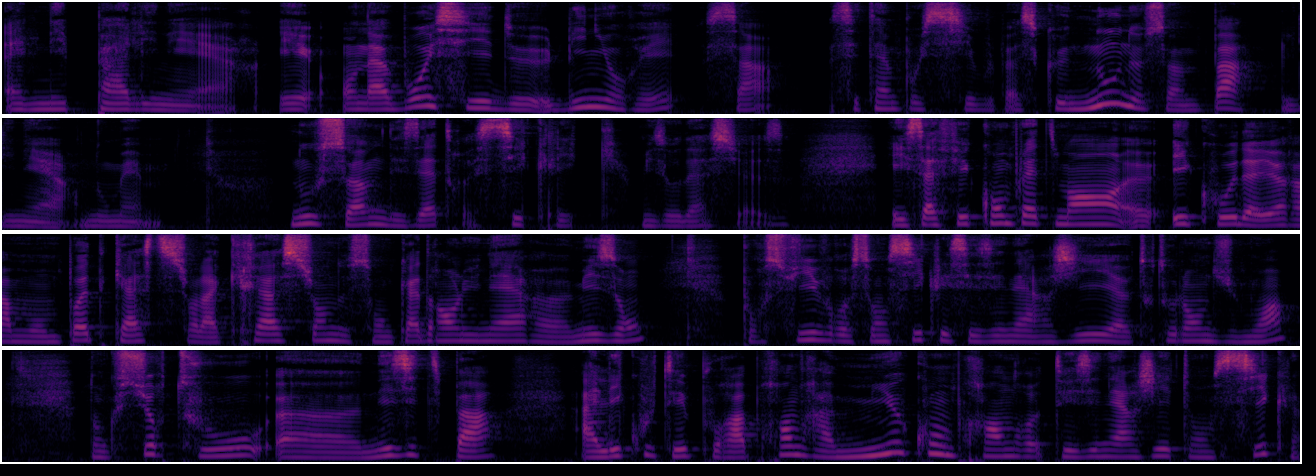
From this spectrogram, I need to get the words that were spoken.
elle n'est pas linéaire. Et on a beau essayer de l'ignorer, ça, c'est impossible parce que nous ne sommes pas linéaires nous-mêmes. Nous sommes des êtres cycliques, mes audacieuses. Et ça fait complètement euh, écho d'ailleurs à mon podcast sur la création de son cadran lunaire euh, maison pour suivre son cycle et ses énergies euh, tout au long du mois. Donc surtout, n'hésite pas à l'écouter pour apprendre à mieux comprendre tes énergies et ton cycle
